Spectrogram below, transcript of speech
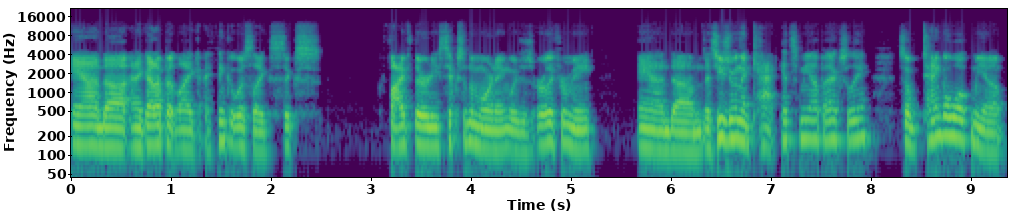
And uh and i got up at like i think it was like 6 5 30 6 in the morning which is early for me. And um that's usually when the cat gets me up actually. So tango woke me up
